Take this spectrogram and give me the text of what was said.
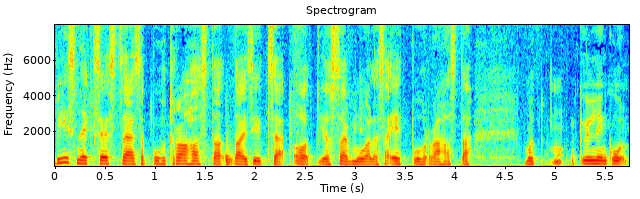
bisneksessä ja sä puhut rahasta, tai sit sä oot jossain muualla, sä et puhu rahasta. Mutta kyllä niin kuin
